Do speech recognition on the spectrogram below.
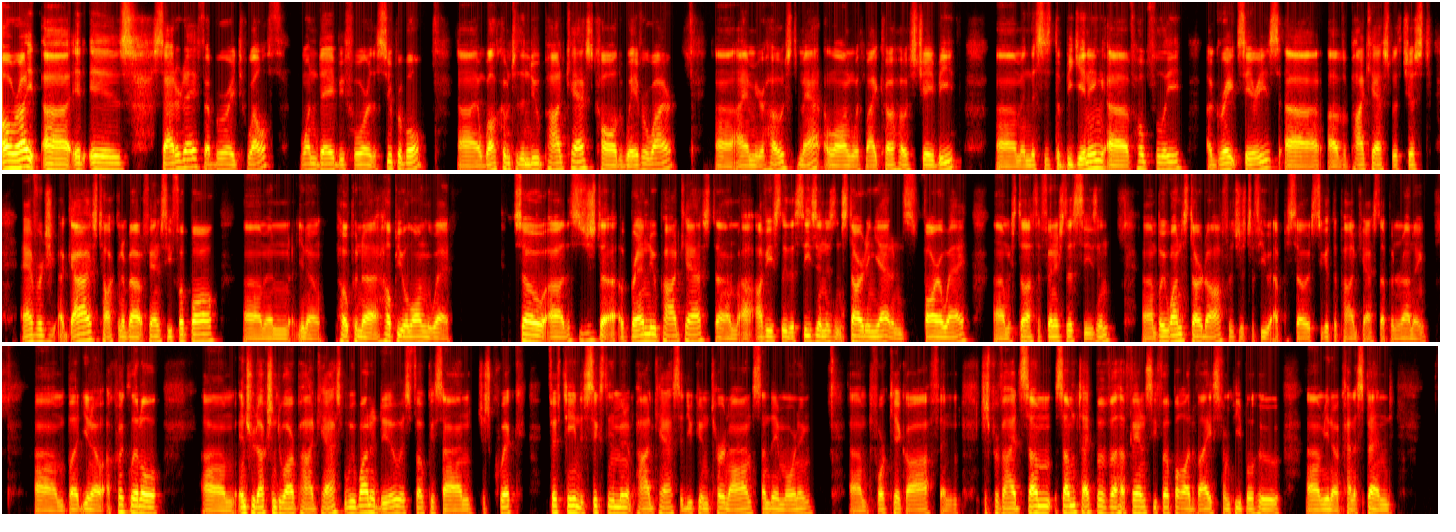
All right. Uh, it is Saturday, February 12th, one day before the Super Bowl. Uh, welcome to the new podcast called Waiver Wire. Uh, I am your host, Matt, along with my co host, JB. Um, and this is the beginning of hopefully a great series uh, of a podcast with just average guys talking about fantasy football um, and, you know, hoping to help you along the way. So uh, this is just a, a, brand new podcast. Um, obviously, the season isn't starting yet, and it's far away. Um, we still have to finish this season, um, but we want to start off with just a few episodes to get the podcast up and running. Um, but you know, a quick little um, introduction to our podcast. What we want to do is focus on just quick 15 to 16 minute podcasts that you can turn on Sunday morning um, before kickoff and just provide some some type of uh, fantasy football advice from people who um, you know kind of spend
